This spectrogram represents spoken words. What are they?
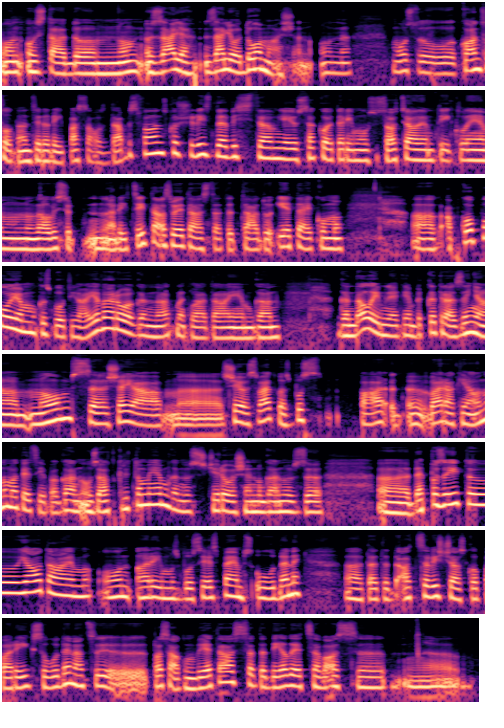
un uz tādu nu, uz zaļa, zaļo domāšanu. Un, Mūsu konsultants ir arī Pasaules dabas fonds, kurš ir izdevis, ja jūs sakot, arī mūsu sociālajiem tīkliem un vēl visur arī citās vietās, tātad tādu ieteikumu apkopojumu, kas būtu jāievēro gan apmeklētājiem, gan gan dalībniekiem, bet katrā ziņā mums šajā, šajos svētkos būs pār, eh, vairāk jaunumu attiecībā gan uz atkritumiem, gan uz šķirošanu, gan uz uh, depozītu jautājumu, un arī mums būs iespējams ūdeni, uh, tātad atsevišķās kopā Rīgas ūdeni, atse, pasākumu vietās, tad ieliet savās uh,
